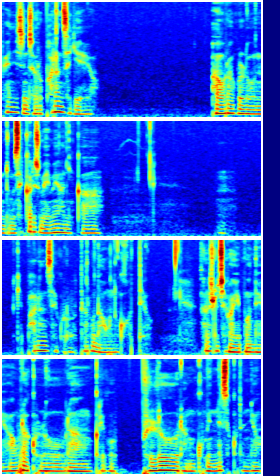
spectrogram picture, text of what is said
펜이 진짜로 파란색이에요. 아우라 글로우는 좀 색깔이 좀 애매하니까 음, 이렇게 파란색으로 따로 나오는 것 같아요. 사실 제가 이번에 Aura Glow랑 그리고 블루랑 고민을 했었거든요.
